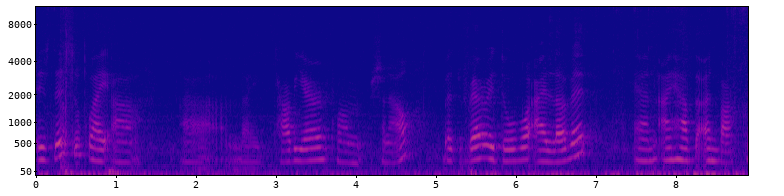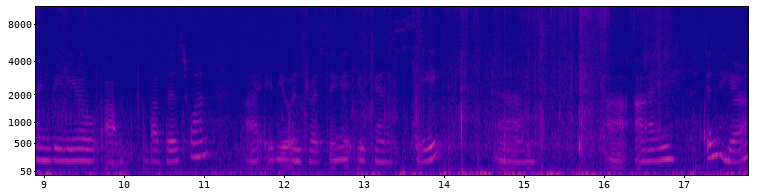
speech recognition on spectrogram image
Is this look like uh, like caviar from Chanel? But very durable. I love it and I have the unboxing video um, about this one. Uh, if you're interested in it you can see. And uh, I in here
